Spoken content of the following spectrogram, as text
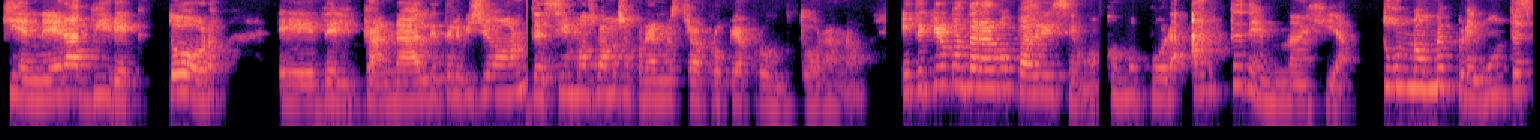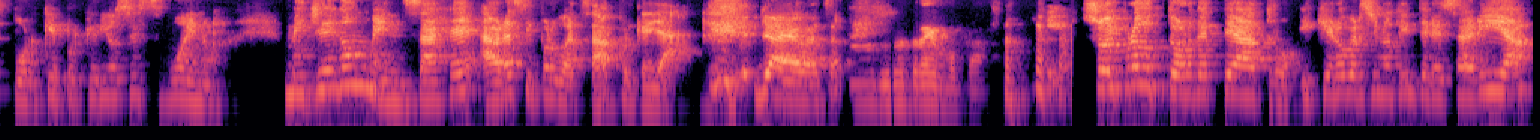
quien era director eh, del canal de televisión, decimos vamos a poner nuestra propia productora, ¿no? Y te quiero contar algo padrísimo, como por arte de magia, tú no me preguntes por qué, porque Dios es bueno. Me llega un mensaje, ahora sí por WhatsApp, porque ya, ya ya WhatsApp. otra época. Soy productor de teatro y quiero ver si no te interesaría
